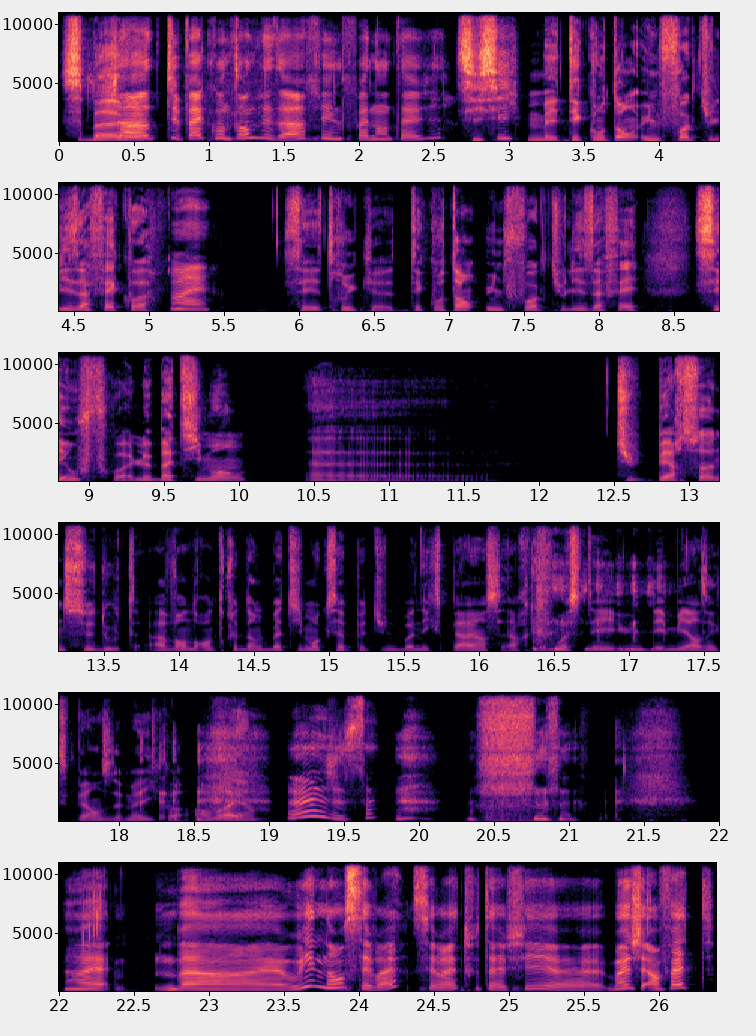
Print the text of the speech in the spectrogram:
c'est- bah, Genre, ouais. t'es pas content de les avoir fait une fois dans ta vie? Si, si, mais t'es content une fois que tu les as fait, quoi. Ouais. Des trucs, euh, t'es content une fois que tu les as fait. C'est ouf, quoi. Le bâtiment. euh, Tu, personne se doute avant de rentrer dans le bâtiment que ça peut être une bonne expérience. Alors que moi, c'était une des meilleures expériences de ma vie, quoi. En vrai, hein. Ouais, je sais. ouais. Ben euh, oui, non, c'est vrai, c'est vrai, tout à fait. euh, moi, en fait,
